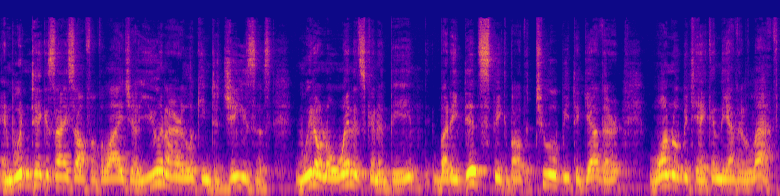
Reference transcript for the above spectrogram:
and wouldn't take his eyes off of Elijah. You and I are looking to Jesus. We don't know when it's going to be, but he did speak about the two will be together. One will be taken, the other left.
